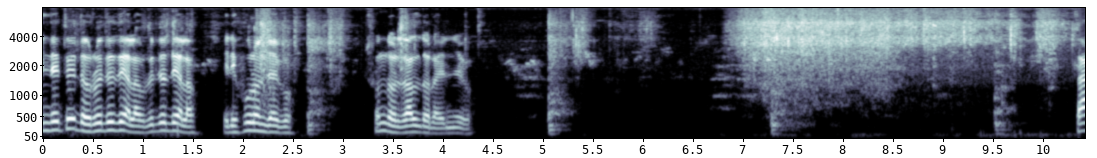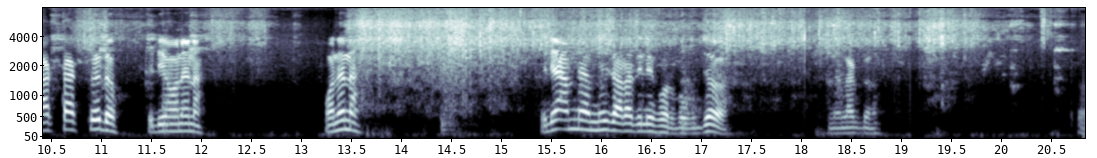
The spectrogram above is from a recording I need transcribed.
এনে তুই তো রোদে দিয়ে এলাও, রোদে দিয়ে এলাও। এটি ফুরন যাইব। সুন্দর জাল ধরা এনে যাইব। তাক তাক তুই দাও এটি অনে না। অনে না। এটি আমনি আমনি যারা দিলে করব বুঝছ? না লাগতো না তো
